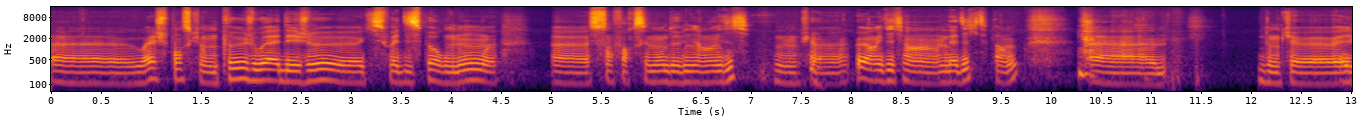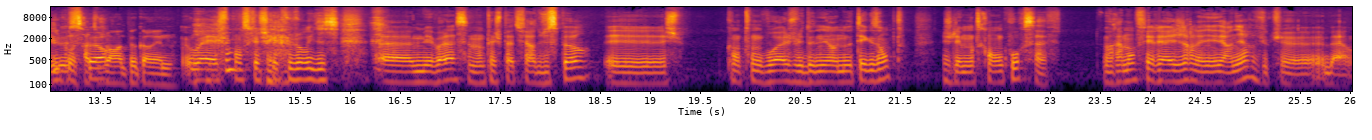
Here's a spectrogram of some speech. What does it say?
Euh, ouais, je pense qu'on peut jouer à des jeux euh, qui soient d'e-sport ou non euh, sans forcément devenir un geek. Donc, euh, un geek, un addict, pardon. donc, euh, on, sera toujours un peu quand même. Ouais, je pense que je serai toujours geek. mais voilà, ça m'empêche pas de faire du sport. Et quand on voit, je vais donner un autre exemple. Je l'ai montré en cours, ça vraiment fait réagir l'année dernière, vu que bah,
